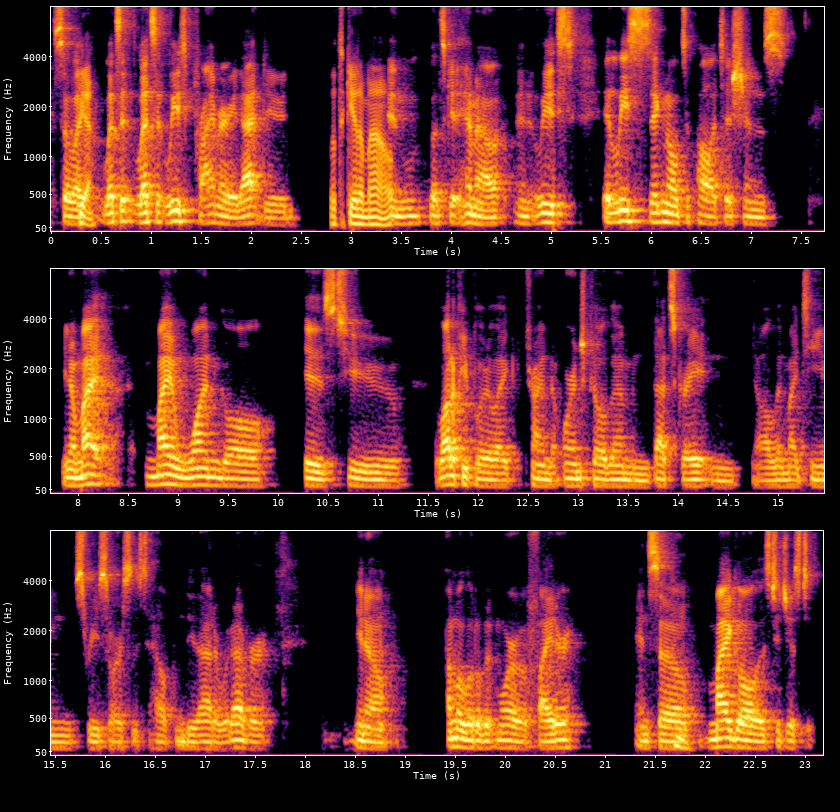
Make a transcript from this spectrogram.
So like yeah. let's let's at least primary that dude. Let's get him out. And let's get him out and at least at least signal to politicians, you know, my my one goal is to a lot of people are like trying to orange pill them and that's great and you know, I'll lend my team's resources to help them do that or whatever. You know, I'm a little bit more of a fighter. And so hmm. my goal is to just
